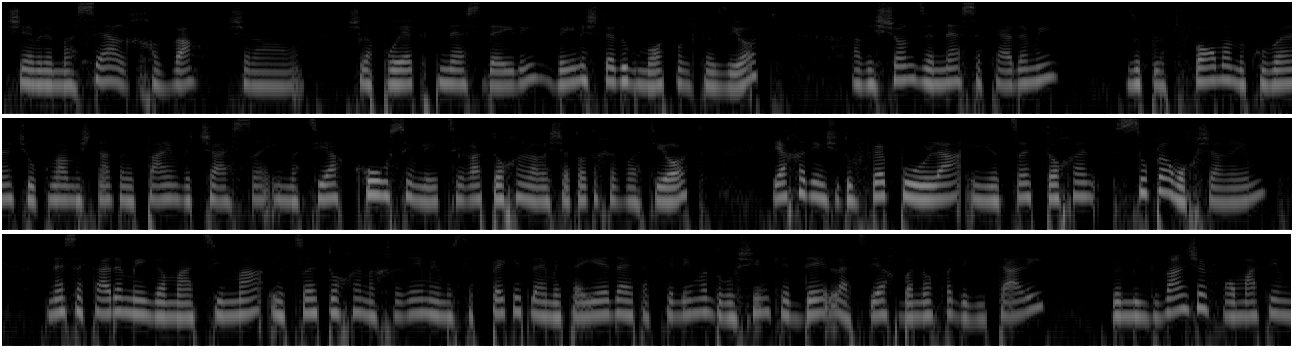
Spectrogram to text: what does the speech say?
שהם למעשה הרחבה של, ה, של הפרויקט נס דיילי, והנה שתי דוגמאות מרכזיות. הראשון זה נס אקדמי, זו פלטפורמה מקוונת שהוקמה בשנת 2019, היא מציעה קורסים ליצירת תוכן לרשתות החברתיות, יחד עם שיתופי פעולה עם יוצרי תוכן סופר מוכשרים. נס אקדמי גם מעצימה יוצרי תוכן אחרים, היא מספקת להם את הידע, את הכלים הדרושים כדי להצליח בנוף הדיגיטלי במגוון של פורמטים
